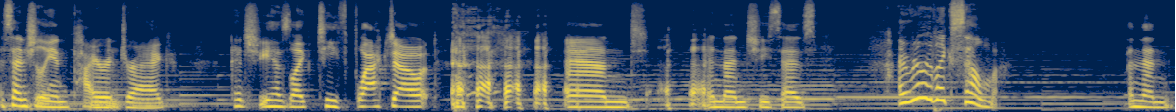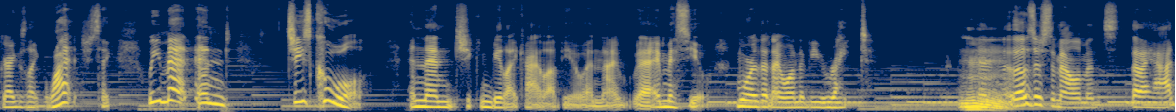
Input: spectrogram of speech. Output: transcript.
essentially in pirate drag. And she has like teeth blacked out. and and then she says, I really like Salma. And then Greg's like, What? She's like, We met and she's cool. And then she can be like, I love you and I, I miss you more than I want to be right. Hmm. And those are some elements that I had.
